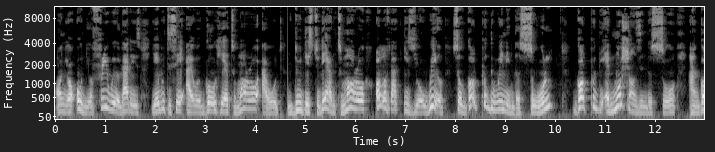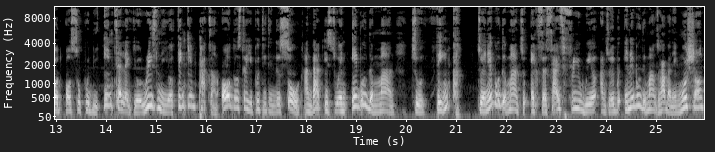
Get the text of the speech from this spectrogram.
on your own, your free will. That is, you're able to say, I will go here tomorrow. I would do this today and tomorrow. All of that is your will. So God put the will in the soul. God put the emotions in the soul and God also put the intellect, your reasoning, your thinking pattern, all those three, He put it in the soul. And that is to enable the man to think, to enable the man to exercise free will and to enable the man to have an emotion,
